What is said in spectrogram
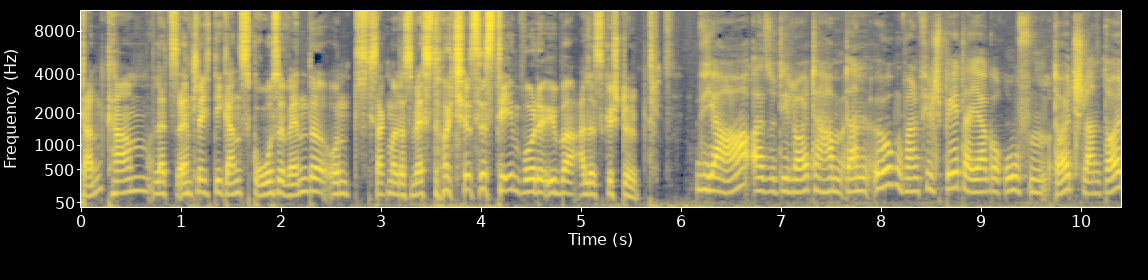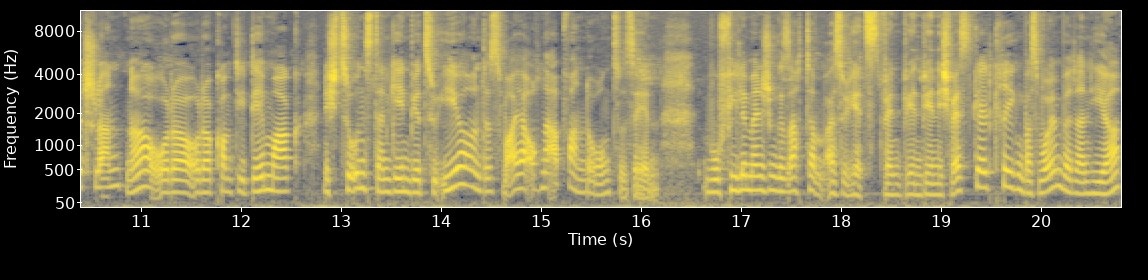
Dann kam letztendlich die ganz große Wende und ich sag mal, das westdeutsche System wurde über alles gestülpt. Ja, also die Leute haben dann irgendwann viel später ja gerufen, Deutschland, Deutschland, ne? oder, oder kommt die D-Mark nicht zu uns, dann gehen wir zu ihr. Und das war ja auch eine Abwanderung zu sehen, wo viele Menschen gesagt haben, also jetzt, wenn, wenn wir nicht Westgeld kriegen, was wollen wir dann hier?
